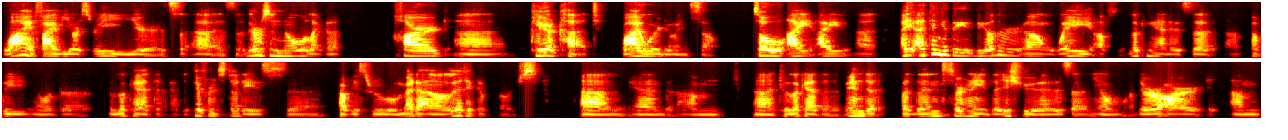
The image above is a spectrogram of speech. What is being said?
why five year, three year? It's, uh, it's there's no like a hard, uh, clear cut why we're doing so. So I, I, uh, I, I, think the, the other uh, way of looking at it is uh, probably you know the, the look at, at the different studies uh, probably through a meta-analytic approach um, and um, uh, to look at it. And uh, but then certainly the issue is, uh, you know, there are um,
